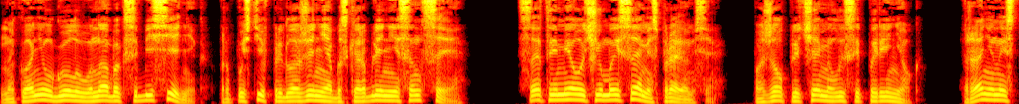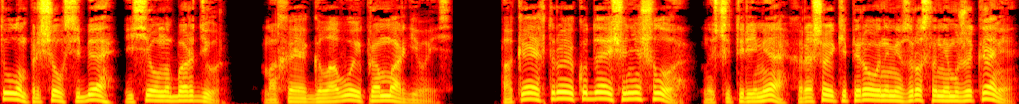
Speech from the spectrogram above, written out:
Наклонил голову на бок собеседник, пропустив предложение об оскорблении сенсея. «С этой мелочью мы и сами справимся», – пожал плечами лысый паренек. Раненый стулом пришел в себя и сел на бордюр, махая головой и промаргиваясь. Пока их трое куда еще не шло, но с четырьмя, хорошо экипированными взрослыми мужиками,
